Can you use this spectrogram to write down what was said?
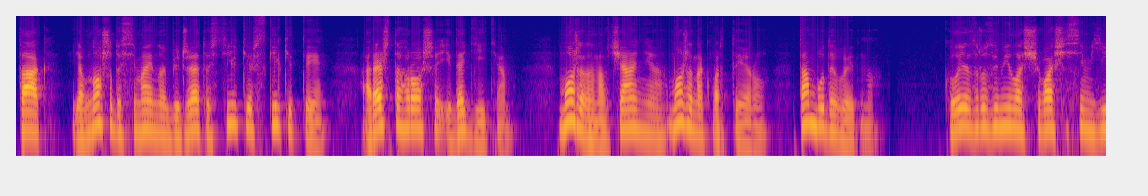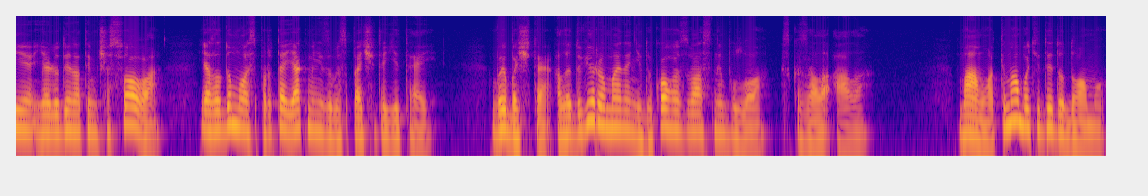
Так, я вношу до сімейного бюджету стільки ж, скільки ти, а решта грошей іде дітям. Може на навчання, може на квартиру. Там буде видно. Коли я зрозуміла, що в вашій сім'ї я людина тимчасова, я задумалась про те, як мені забезпечити дітей. Вибачте, але довіри у мене ні до кого з вас не було, сказала Алла. Мамо, ти, мабуть, іди додому.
